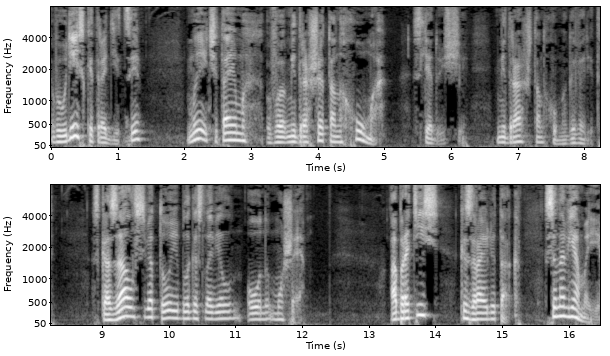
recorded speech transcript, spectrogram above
в иудейской традиции, мы читаем в Мидраше Танхума следующее. Мидраш Танхума говорит, «Сказал святой и благословил он Моше, обратись к Израилю так. «Сыновья мои,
